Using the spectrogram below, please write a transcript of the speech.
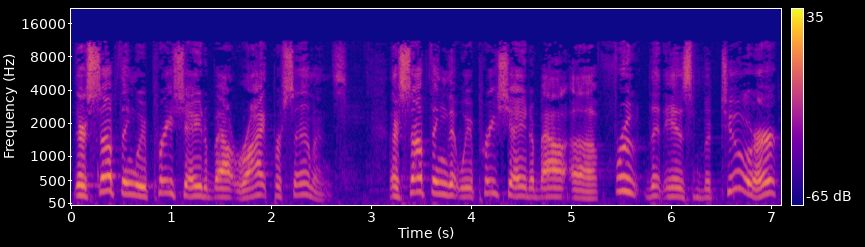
There's something we appreciate about ripe persimmons. There's something that we appreciate about a fruit that is mature.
